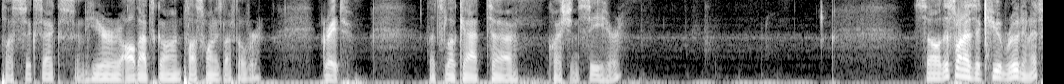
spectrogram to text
plus 6x. And here, all that's gone, plus 1 is left over. Great. Let's look at uh, question C here. So this one has a cube root in it.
